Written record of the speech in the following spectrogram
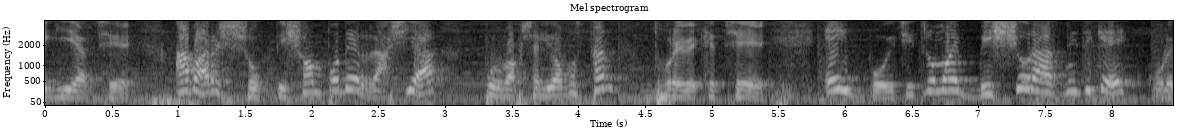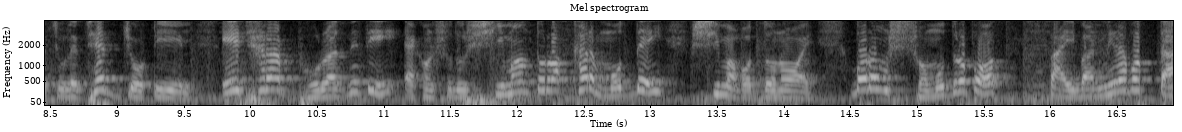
এগিয়ে আছে। আবার শক্তি সম্পদের রাশিয়া প্রভাবশালী অবস্থান ধরে রেখেছে। এই বৈচিত্র্যময় বিশ্ব রাজনীতিকে করে চলেছে জটিল। এছাড়া ভূ রাজনীতি এখন শুধু সীমান্ত রক্ষার মধ্যেই সীমাবদ্ধ নয়, বরং সমুদ্রপথ, সাইবার নিরাপত্তা,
